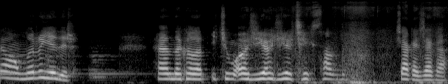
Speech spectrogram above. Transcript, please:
devamları gelir. Her ne kadar içim acıya acıya çeksem de. Şaka şaka.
